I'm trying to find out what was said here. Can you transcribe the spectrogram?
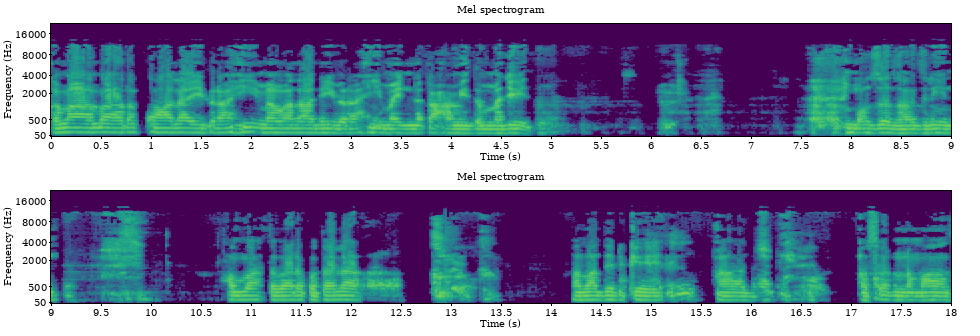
كما باركت على ابراهيم وعلى ال ابراهيم انك حميد مجيد. معزز حاضرین، اللہ تبارک و আমাদেরকে আজ আসর নামাজ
